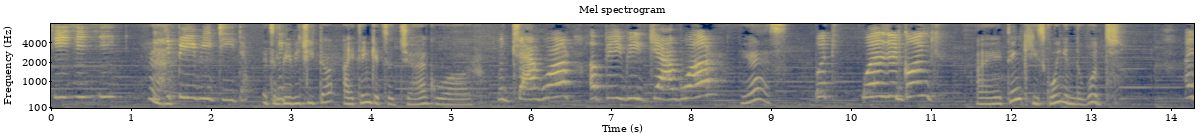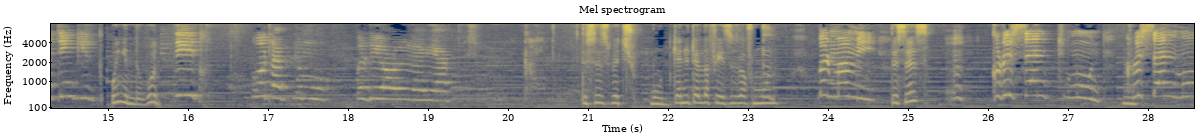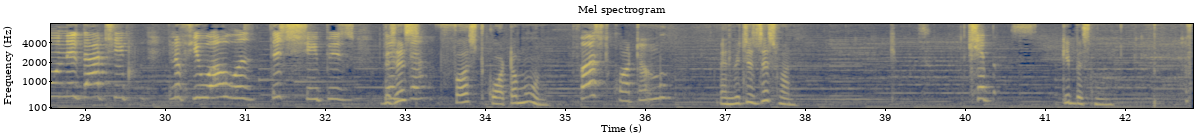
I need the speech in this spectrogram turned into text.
It's a baby cheetah. It's a baby cheetah. I think it's a jaguar. A jaguar, a baby jaguar. Yes. But where is it going to? I think he's going in the woods. I think he's Going in the wood. these of moon, but they already have this kind. This is which moon? Can you tell the phases of moon? But mommy, This is uh, crescent moon. Crescent moon is that shape. In a few hours, this shape is. this is the first quarter moon. First quarter moon. And which is this one? Gibbous. Gibbous moon.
